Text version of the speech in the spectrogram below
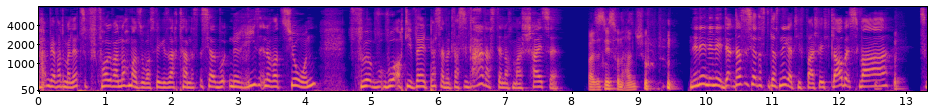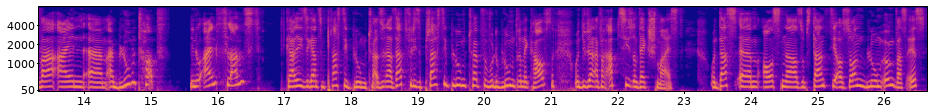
hatten wir, warte mal, letzte Folge war noch mal so, was wir gesagt haben. Das ist ja wohl eine riesen Innovation, für, wo auch die Welt besser wird. Was war das denn noch mal? Scheiße. War das nicht so ein Handschuh? Nee, nee, nee, nee, da- das ist ja das, das Negativbeispiel. Ich glaube, es war, es war ein, ähm, ein Blumentopf, den du einpflanzt. Gerade diese ganzen Plastikblumentöpfe, also ein Ersatz für diese Plastikblumentöpfe, wo du Blumen drinne kaufst und die du dann einfach abziehst und wegschmeißt. Und das ähm, aus einer Substanz, die aus Sonnenblumen irgendwas ist.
